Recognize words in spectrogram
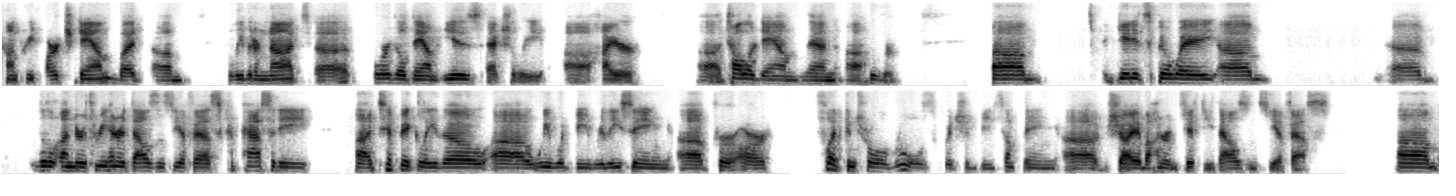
concrete arch dam, but um, believe it or not, uh, Oroville Dam is actually a higher, taller dam than Hoover. Um, gated spillway, um, a little under 300,000 CFS capacity. typically though, we would be releasing per our flood control rules, which should be something uh, shy of 150,000 CFS. Um,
